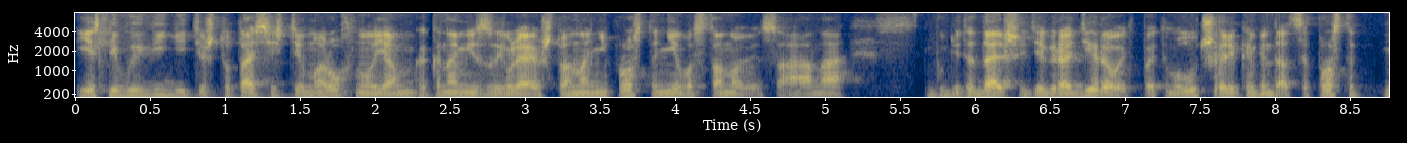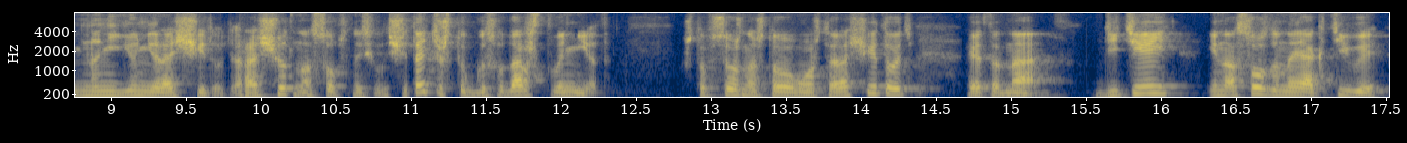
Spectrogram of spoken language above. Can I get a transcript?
если вы видите, что та система рухнула, я вам как экономист заявляю, что она не просто не восстановится, а она будет и дальше деградировать, поэтому лучшая рекомендация просто на нее не рассчитывать. Расчет на собственные силы. Считайте, что государства нет, что все, на что вы можете рассчитывать, это на детей и на созданные активы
